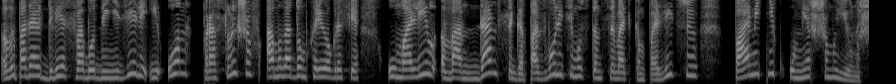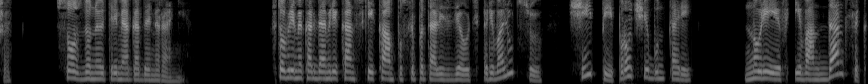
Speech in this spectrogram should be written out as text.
выпадают две свободные недели, и он, прослышав о молодом хореографе, умолил Ван Данцига позволить ему станцевать композицию «Памятник умершему юноше», созданную тремя годами ранее. В то время, когда американские кампусы пытались сделать революцию, хиппи и прочие бунтари, Нуреев и Ван Данциг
